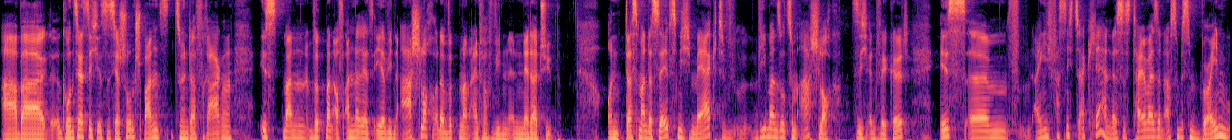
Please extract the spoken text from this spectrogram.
Aber grundsätzlich ist es ja schon spannend zu hinterfragen, ist man, wirkt man auf andere jetzt eher wie ein Arschloch oder wirkt man einfach wie ein, ein netter Typ? Und dass man das selbst nicht merkt, wie man so zum Arschloch sich entwickelt, ist ähm, eigentlich fast nicht zu erklären. Es ist teilweise dann auch so ein bisschen Brain,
